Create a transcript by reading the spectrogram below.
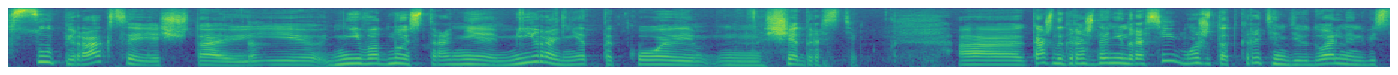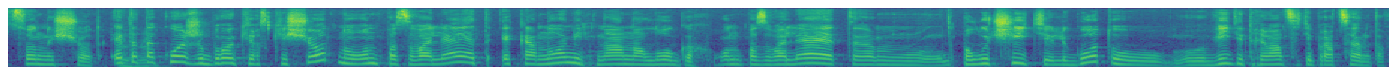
супер акция, я считаю, и ни в одной стране мира нет такой щедрости. А, Каждый гражданин России может открыть индивидуальный инвестиционный счет. Это такой же брокерский счет, но он позволяет экономить на налогах. Он позволяет эм, получить льготу в виде 13%.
